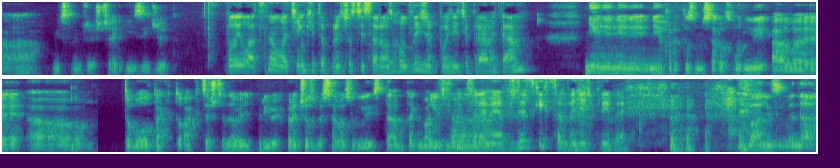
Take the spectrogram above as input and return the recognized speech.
a myslím, že ešte aj EasyJet. Boli lacné letenky, to prečo ste sa rozhodli, že pôjdete práve tam? Nie, nie, nie, nie, nie preto sme sa rozhodli, ale uh, to bolo takto, ak chceš teda vedieť príbeh, prečo sme sa rozhodli ísť tam, tak mali sme Samozrejme, na... ja vždycky chcem vedieť príbeh. mali sme na,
